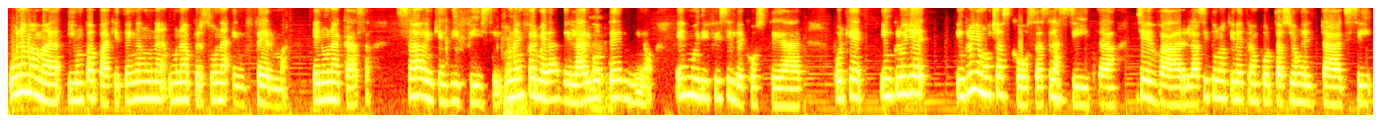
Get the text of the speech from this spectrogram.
una mamá y un papá que tengan una, una persona enferma en una casa, saben que es difícil. Una enfermedad de largo término es muy difícil de costear porque incluye incluye muchas cosas, la cita, llevarla, si tú no tienes transportación, el taxi,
